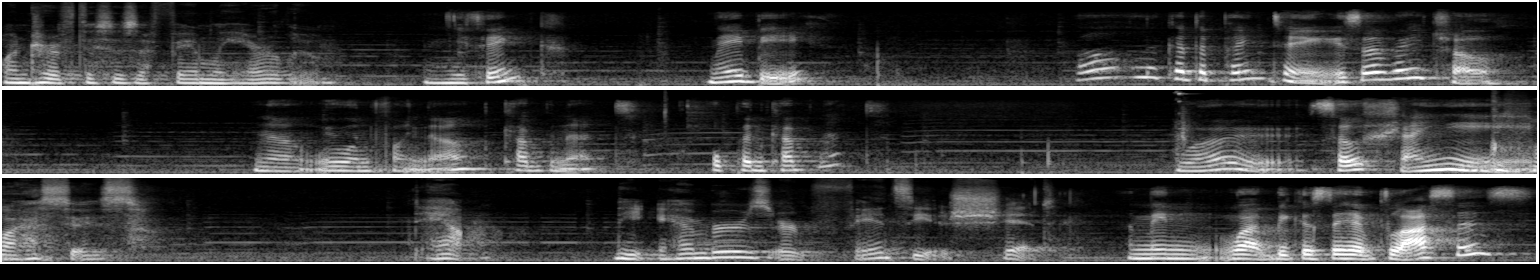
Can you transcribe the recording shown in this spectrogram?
Wonder if this is a family heirloom. You think? Maybe. Well, look at the painting. Is that Rachel? No, we won't find out. Cabinet. Open cabinet? Whoa, so shiny. Glasses. Damn. The ambers are fancy as shit. I mean, what, because they have glasses?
